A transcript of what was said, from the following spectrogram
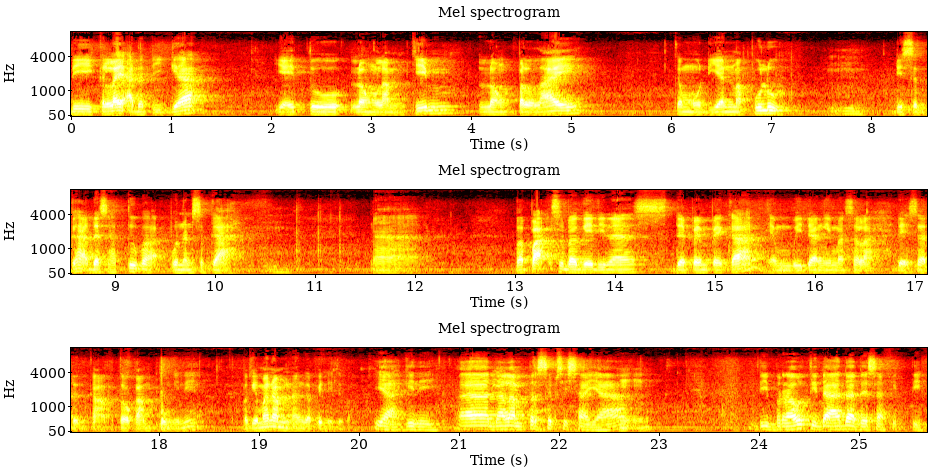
di Kelai ada tiga, yaitu Long Lamcim, Long Pelai, kemudian Mapulu. Di Segah ada satu Pak, Punan Segah. Nah, Bapak sebagai dinas DPMPK yang membidangi masalah desa dan atau kampung ini, bagaimana menanggapi itu Pak? Ya, gini, eh, dalam persepsi saya Mm-mm. di Berau tidak ada desa fiktif.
